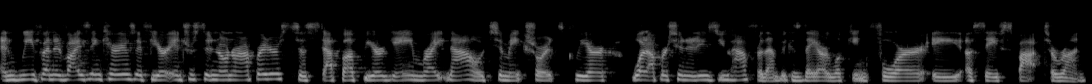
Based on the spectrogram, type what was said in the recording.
and we've been advising carriers if you're interested in owner operators to step up your game right now to make sure it's clear what opportunities you have for them because they are looking for a, a safe spot to run.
